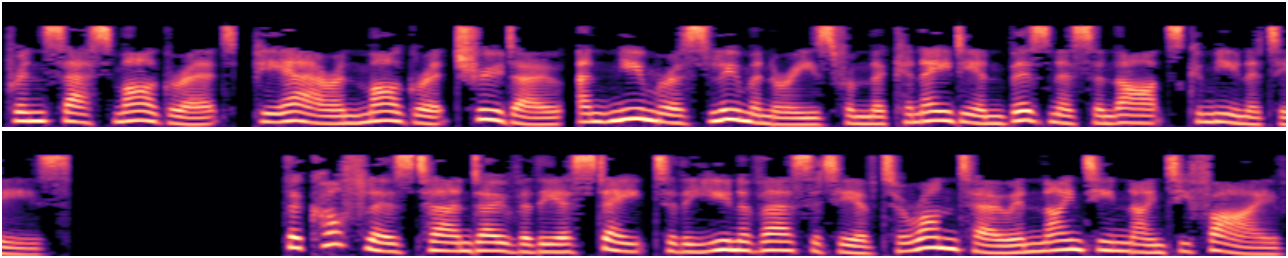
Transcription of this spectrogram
Princess Margaret, Pierre and Margaret Trudeau, and numerous luminaries from the Canadian business and arts communities. The Kofflers turned over the estate to the University of Toronto in 1995.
